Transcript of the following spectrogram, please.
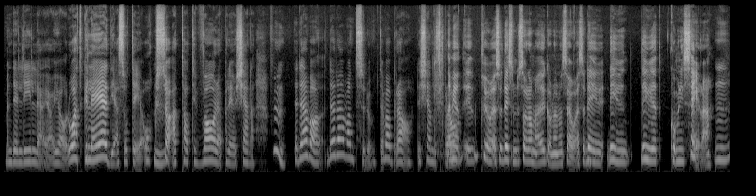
men det lilla jag gör. Och att glädjas åt det också, att ta tillvara på det och känna hmm, det, där var, det där var inte så dumt, det var bra, det kändes bra. Nej, men jag, jag tror, alltså det som du sa där med ögonen och så, alltså det är det är ju, det är ju att kommunicera. Mm,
